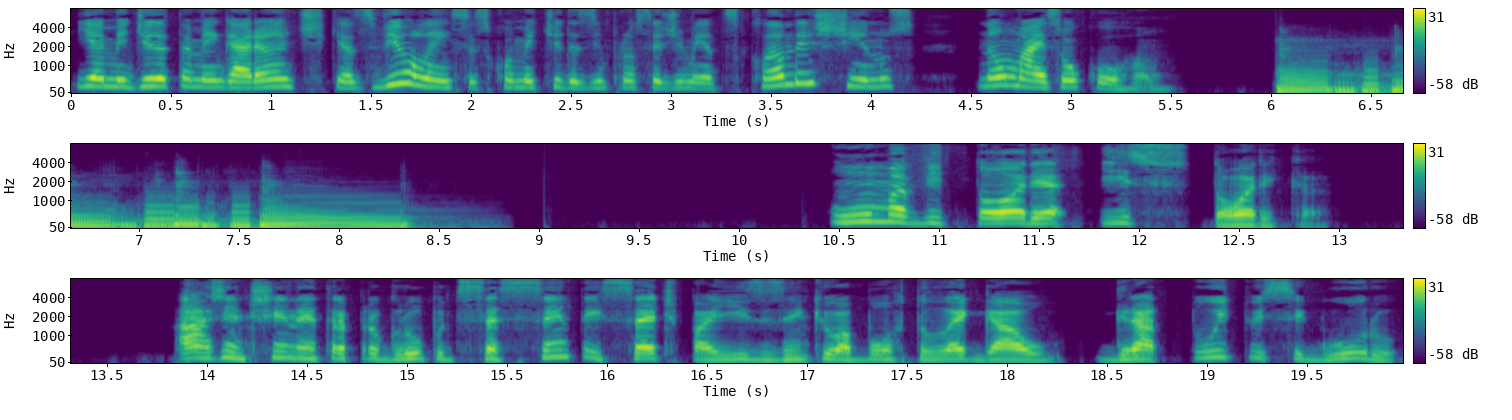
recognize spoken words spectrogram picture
e a medida também garante que as violências cometidas em procedimentos clandestinos não mais ocorram. Uma vitória histórica. A Argentina entra para o grupo de 67 países em que o aborto legal, gratuito e seguro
